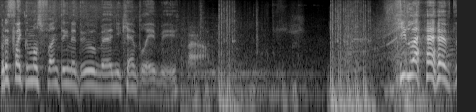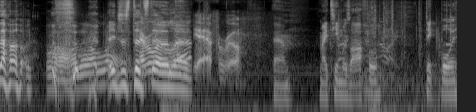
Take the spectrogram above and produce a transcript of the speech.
But it's like the most fun thing to do, man. You can't blame me. He left, though. Oh, they He just stood still and left. Yeah, for real. Damn, my team was awful. Thick boy.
